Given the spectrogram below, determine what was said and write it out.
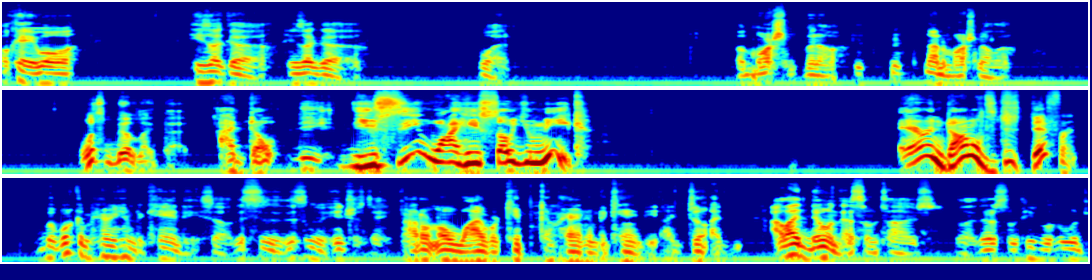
okay. Well, he's like a he's like a what? A marshmallow? No, not a marshmallow. What's built like that? I don't. You see why he's so unique. Aaron Donald's just different. But we're comparing him to Candy, so this is this is gonna be interesting. I don't know why we're keep comparing him to Candy. I do. I, I like doing that sometimes. Like, there's some people who would.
